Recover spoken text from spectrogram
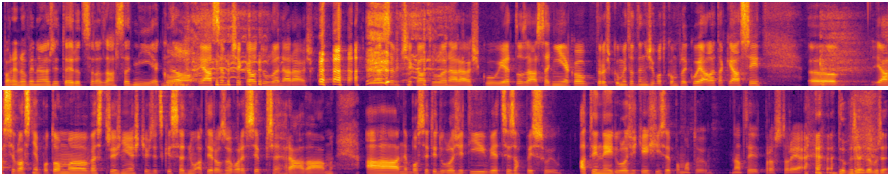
Pane novináři, to je docela zásadní, jako... No, já jsem čekal tuhle narážku. Já jsem čekal tuhle narážku. Je to zásadní, jako trošku mi to ten život komplikuje, ale tak já si, já si vlastně potom eh, ve střižni ještě vždycky sednu a ty rozhovory si přehrávám a nebo si ty důležité věci zapisuju. A ty nejdůležitější si pamatuju na ty prostory. Dobře, dobře.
